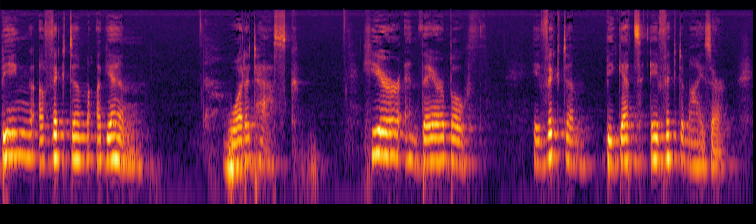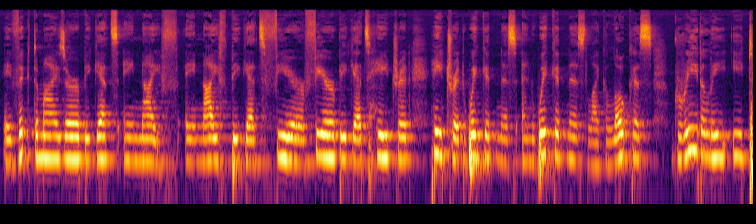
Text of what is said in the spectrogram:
Being a victim again, what a task. Here and there both a victim begets a victimizer. A victimizer begets a knife. A knife begets fear. Fear begets hatred. Hatred, wickedness. And wickedness, like locusts, greedily eat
